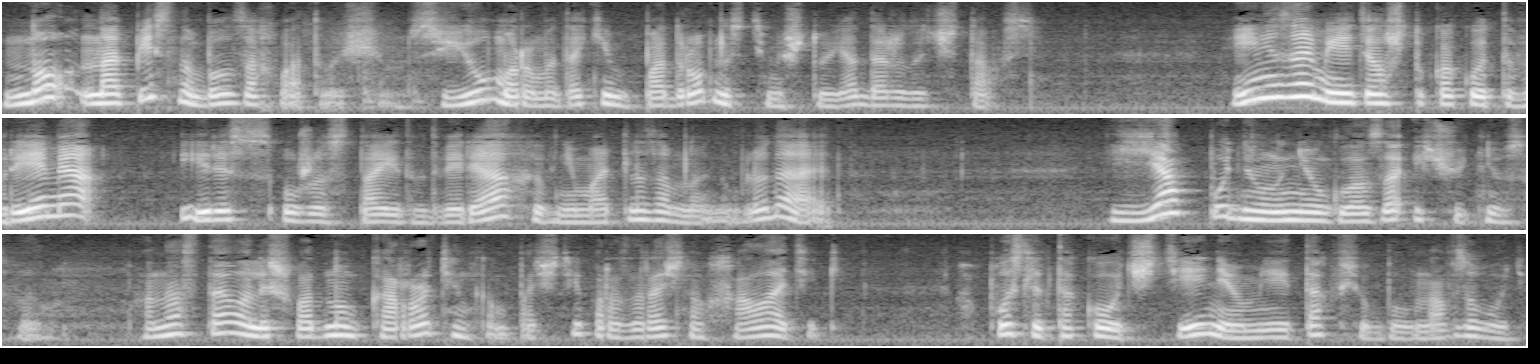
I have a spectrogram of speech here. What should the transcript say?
Но написано было захватывающим, с юмором и такими подробностями, что я даже зачитался. И не заметил, что какое-то время Ирис уже стоит в дверях и внимательно за мной наблюдает. Я поднял на нее глаза и чуть не взвыл. Она стояла лишь в одном коротеньком, почти прозрачном халатике. А после такого чтения у меня и так все было на взводе.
